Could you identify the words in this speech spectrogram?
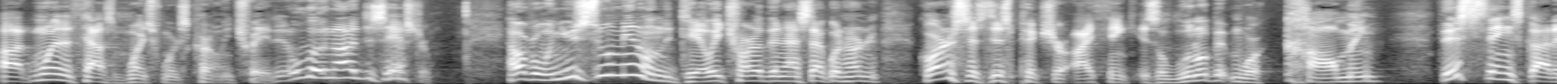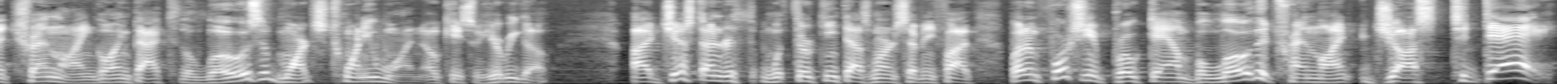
uh, more than 1,000 points from where it's currently traded, although not a disaster. However, when you zoom in on the daily chart of the NASDAQ 100, Garner says this picture, I think, is a little bit more calming. This thing's got a trend line going back to the lows of March 21. Okay, so here we go uh, just under 13,175. But unfortunately, it broke down below the trend line just today.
